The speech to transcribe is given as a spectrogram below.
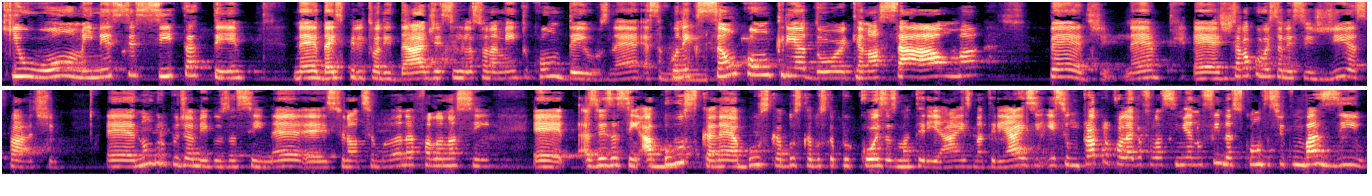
Que o homem necessita ter, né? Da espiritualidade, esse relacionamento com Deus, né? Essa conexão com o Criador, que a nossa alma pede, né? É, a gente estava conversando esses dias, Paty, é, num grupo de amigos, assim, né? É, esse final de semana, falando assim é, às vezes assim, a busca, né? A busca, a busca, a busca por coisas materiais, materiais. E esse um próprio colega falou assim, é, no fim das contas fica um vazio.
